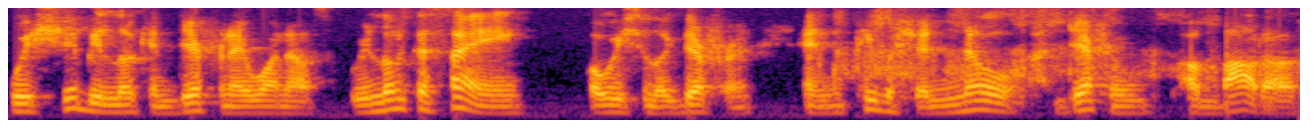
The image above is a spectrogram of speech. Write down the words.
we should be looking different than everyone else. We look the same, but we should look different. And people should know different about us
